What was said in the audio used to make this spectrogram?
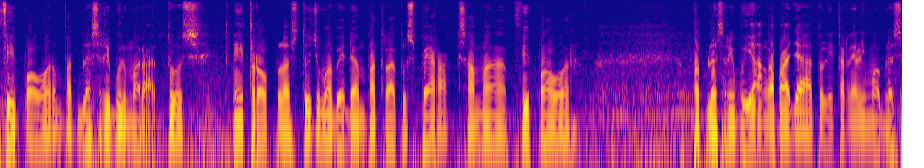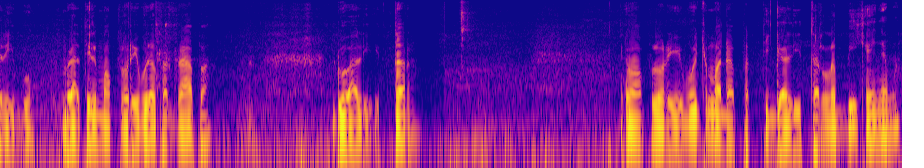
V Power 14.500. Nitro Plus tuh cuma beda 400 perak sama V Power 14.000 ya anggap aja satu liternya 15.000. Berarti 50.000 dapat berapa? 2 liter. 50.000 cuma dapat 3 liter lebih kayaknya mah.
